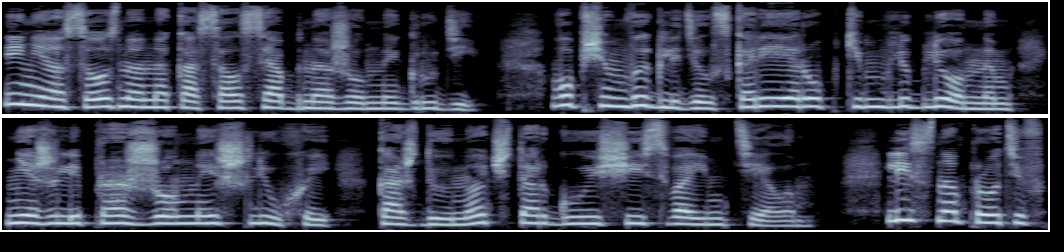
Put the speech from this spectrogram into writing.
и неосознанно касался обнаженной груди. В общем, выглядел скорее робким влюбленным, нежели прожженной шлюхой, каждую ночь торгующей своим телом. Лис, напротив,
